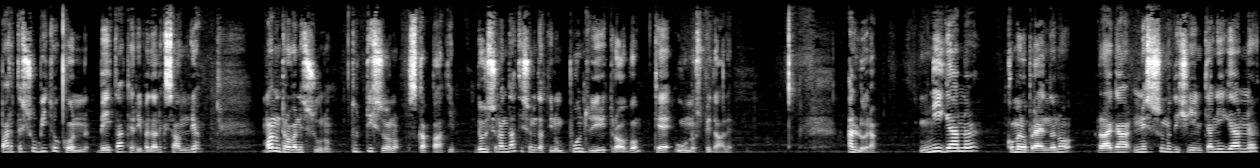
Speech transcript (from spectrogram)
parte subito con Beta che arriva da Alexandria, ma non trova nessuno. Tutti sono scappati. Dove sono andati? Sono andati in un punto di ritrovo che è un ospedale. Allora, Negan, come lo prendono? Raga, nessuno dice niente a Negan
